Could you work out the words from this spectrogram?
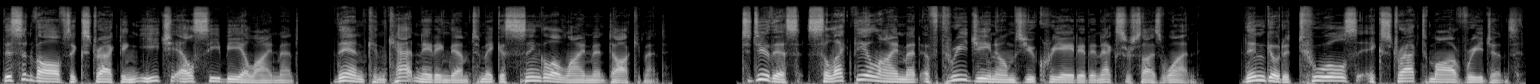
This involves extracting each LCB alignment, then concatenating them to make a single alignment document. To do this, select the alignment of three genomes you created in Exercise 1. Then go to Tools, Extract Mauve Regions.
